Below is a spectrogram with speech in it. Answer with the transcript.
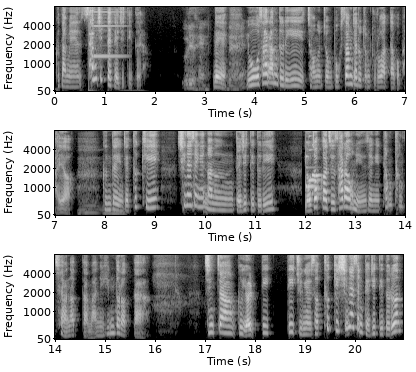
그 다음에 30대 돼지띠들 의뢰생. 네. 네. 요 사람들이 저는 좀 복삼제로 좀 들어왔다고 봐요. 음. 근데 이제 특히 신혜생에 나는 돼지띠들이 여자까지 살아온 인생이 평탄치 않았다. 많이 힘들었다. 진짜 그 열띠 띠 중에서 특히 신혜생 돼지띠들은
